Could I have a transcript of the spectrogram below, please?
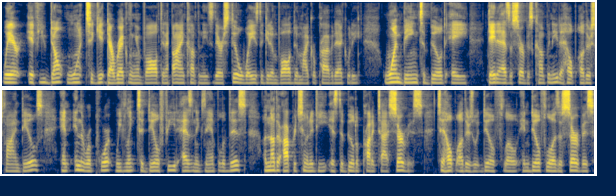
where if you don't want to get directly involved in buying companies, there are still ways to get involved in micro private equity. One being to build a data as a service company to help others find deals. And in the report, we link to DealFeed as an example of this. Another opportunity is to build a productized service to help others with deal flow. And deal flow as a service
